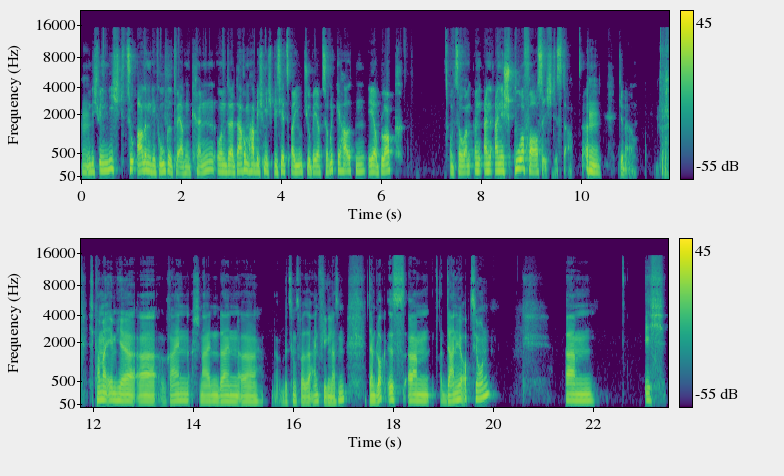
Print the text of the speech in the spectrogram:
Hm. Und ich will nicht zu allem gegoogelt werden können. Und äh, darum habe ich mich bis jetzt bei YouTube eher zurückgehalten, eher Blog. Und so ein, ein, eine Spur Vorsicht ist da. Hm. genau. Ich kann mal eben hier äh, reinschneiden, dein, äh, beziehungsweise einfliegen lassen. Dein Blog ist ähm, Daniel Option. Ähm, ich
